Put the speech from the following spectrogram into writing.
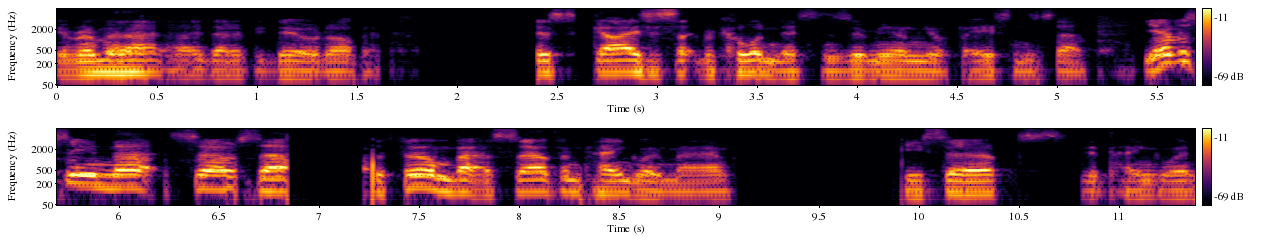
You remember that? I don't know if you do or not. This guy's just like recording this and zooming on your face and stuff. You ever seen that Surfs Up? The film about a surfing penguin, man. He surfs the penguin.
